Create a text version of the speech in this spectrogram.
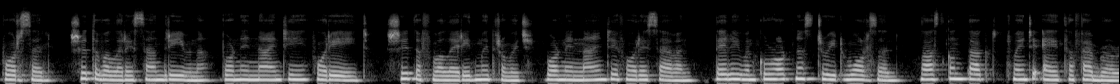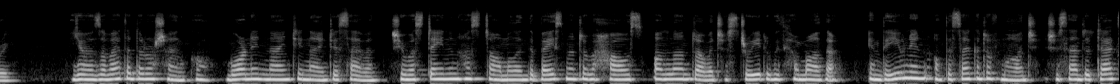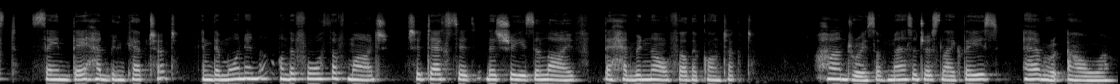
Vorzel, Shitova Larisa born in 1948. Shitov Valery Dmitrovich, born in 1947. They live in Kurortna Street, Warsaw. Last contact 28th of February. Yelizaveta Doroshenko, born in 1997, she was staying in Hostomel in the basement of a house on Landovich Street with her mother. In the evening of the 2nd of March, she sent a text saying they had been captured. In the morning on the 4th of March, she texted that she is alive. There had been no further contact. Hundreds of messages like this every hour.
